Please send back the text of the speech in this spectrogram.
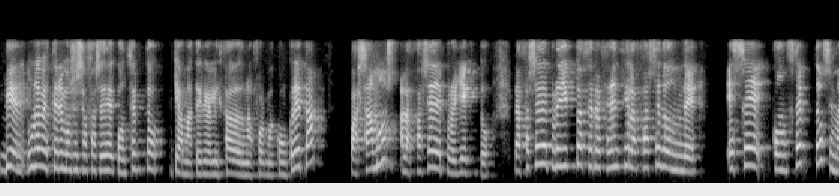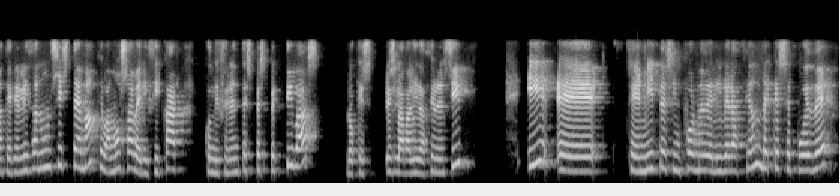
Bien, una vez tenemos esa fase de concepto ya materializada de una forma concreta, pasamos a la fase de proyecto. La fase de proyecto hace referencia a la fase donde ese concepto se materializa en un sistema que vamos a verificar con diferentes perspectivas, lo que es, la validación en sí, y eh, se emite ese informe de liberación de que se puede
